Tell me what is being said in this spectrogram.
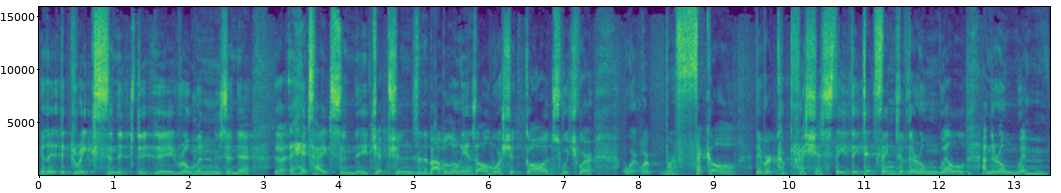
You know, the, the Greeks and the, the, the Romans and the, the, Hittites and the Egyptians and the Babylonians all worshipped gods which were, were, were, were fickle. They were capricious. They, they did things of their own will and their own whim.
